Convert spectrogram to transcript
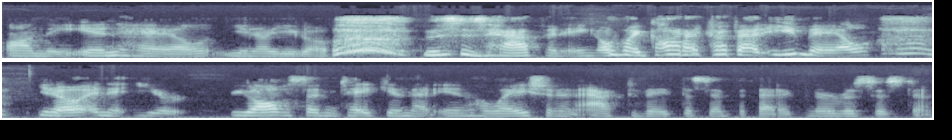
on the inhale, you know, you go, oh, "This is happening! Oh my God, I got that email!" You know, and it, you're you all of a sudden take in that inhalation and activate the sympathetic nervous system.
